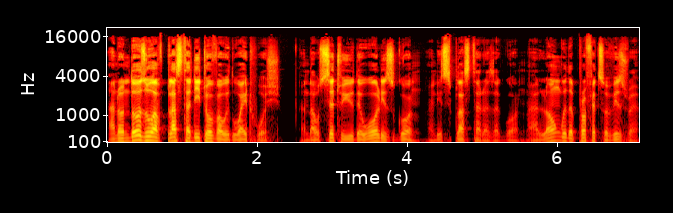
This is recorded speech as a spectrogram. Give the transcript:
and on those who have plastered it over with whitewash. And I'll say to you, the wall is gone, and its plasterers are gone, along with the prophets of Israel,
